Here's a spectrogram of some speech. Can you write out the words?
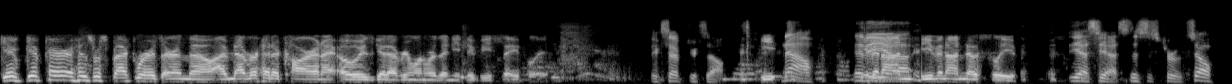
give give Parrot his respect where it's earned. Though I've never hit a car, and I always get everyone where they need to be safely, Except yourself. E- Now, even the, uh, on even on no sleep. yes, yes, this is true. So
